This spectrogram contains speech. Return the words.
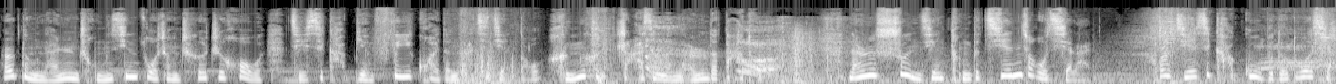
而等男人重新坐上车之后，杰西卡便飞快地拿起剪刀，狠狠扎向了男人的大腿。男人瞬间疼得尖叫起来，而杰西卡顾不得多想，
